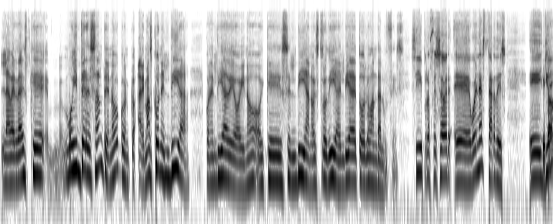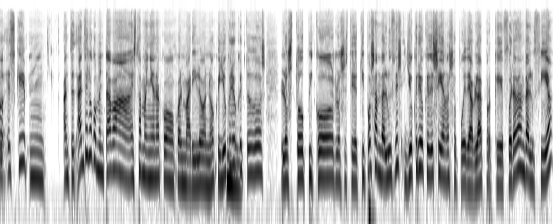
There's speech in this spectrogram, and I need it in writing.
la verdad es que muy interesante, ¿no? además con el día, con el día de hoy, ¿no? Hoy que es el día, nuestro día, el día de todos los andaluces. Sí, profesor, eh, buenas tardes. Eh, yo es que mm, antes, lo comentaba esta mañana con, con Mariló, ¿no? Que yo creo que todos los tópicos, los estereotipos andaluces, yo creo que de eso ya no se puede hablar, porque fuera de Andalucía,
